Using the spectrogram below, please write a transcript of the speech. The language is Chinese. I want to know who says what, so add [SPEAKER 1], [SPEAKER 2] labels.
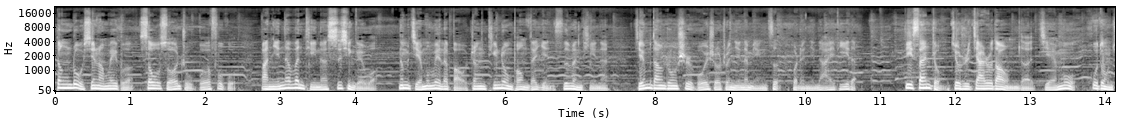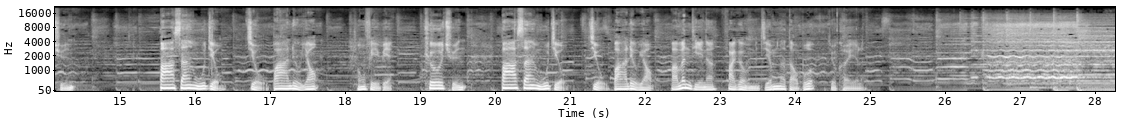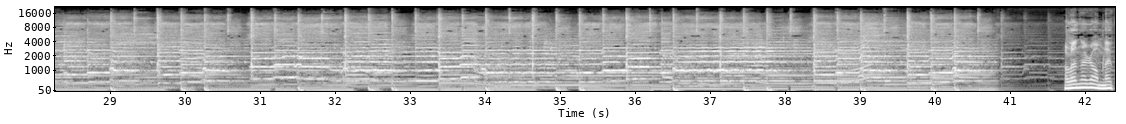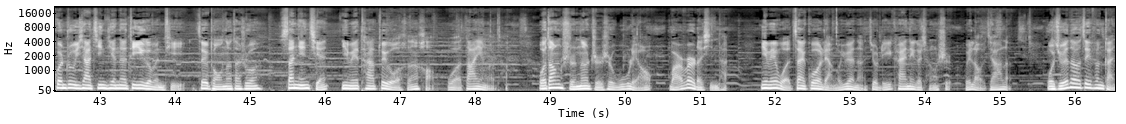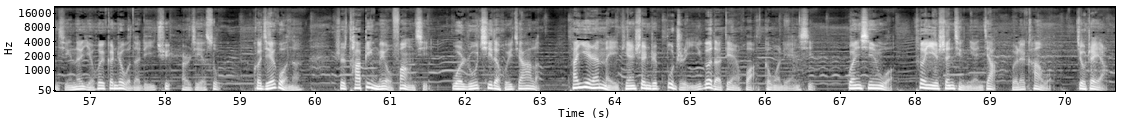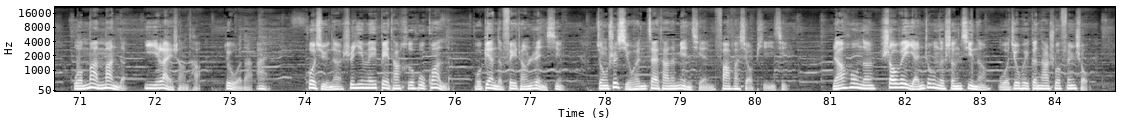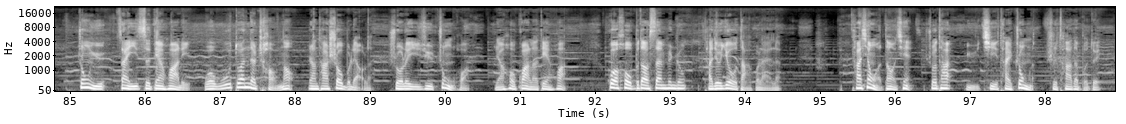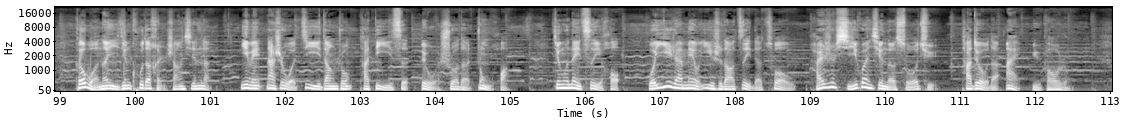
[SPEAKER 1] 登录新浪微博，搜索主播复古，把您的问题呢私信给我。那么节目为了保证听众朋友们的隐私问题呢，节目当中是不会说出您的名字或者您的 ID 的。第三种就是加入到我们的节目互动群，八三五九九八六幺，重复一遍，QQ 群八三五九九八六幺，把问题呢发给我们节目的导播就可以了。那让我们来关注一下今天的第一个问题。这位朋友呢，他说，三年前因为他对我很好，我答应了他。我当时呢，只是无聊玩玩的心态，因为我再过两个月呢，就离开那个城市回老家了。我觉得这份感情呢，也会跟着我的离去而结束。可结果呢，是他并没有放弃，我如期的回家了。他依然每天甚至不止一个的电话跟我联系，关心我，特意申请年假回来看我。就这样。我慢慢的依赖上他对我的爱，或许呢是因为被他呵护惯了，我变得非常任性，总是喜欢在他的面前发发小脾气，然后呢稍微严重的生气呢，我就会跟他说分手。终于在一次电话里，我无端的吵闹让他受不了了，说了一句重话，然后挂了电话。过后不到三分钟，他就又打过来了，他向我道歉，说他语气太重了，是他的不对。可我呢，已经哭得很伤心了，因为那是我记忆当中他第一次对我说的重话。经过那次以后，我依然没有意识到自己的错误，还是习惯性的索取他对我的爱与包容。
